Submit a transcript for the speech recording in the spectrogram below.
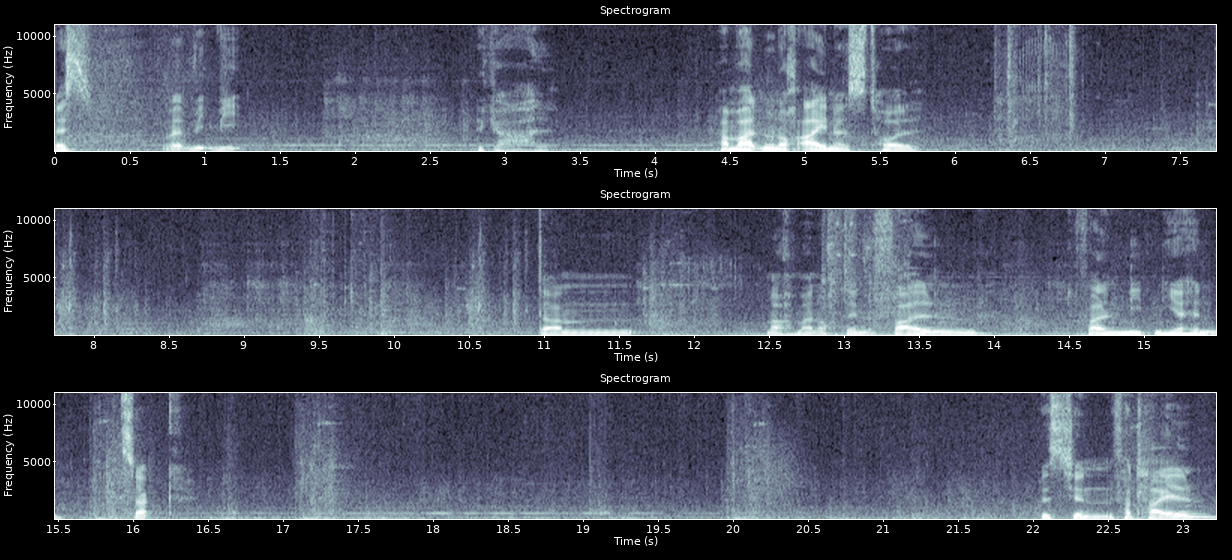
Was? Wie, wie? Egal. Haben wir halt nur noch eines. Toll. Dann machen wir noch den Fallen. Die Fallennieten hier hin. Zack. Bisschen verteilen.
